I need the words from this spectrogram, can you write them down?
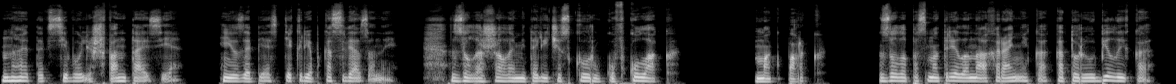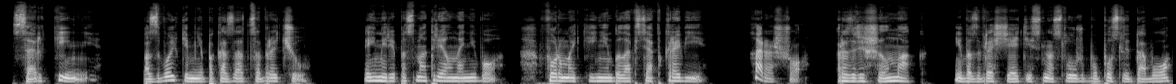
Но это всего лишь фантазия. Ее запястья крепко связаны. Зола сжала металлическую руку в кулак. Макпарк. Зола посмотрела на охранника, который убил Ика. «Сэр Кинни, позвольте мне показаться врачу». Эмери посмотрел на него. Форма Кинни была вся в крови. «Хорошо», – разрешил Мак. «И возвращайтесь на службу после того,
